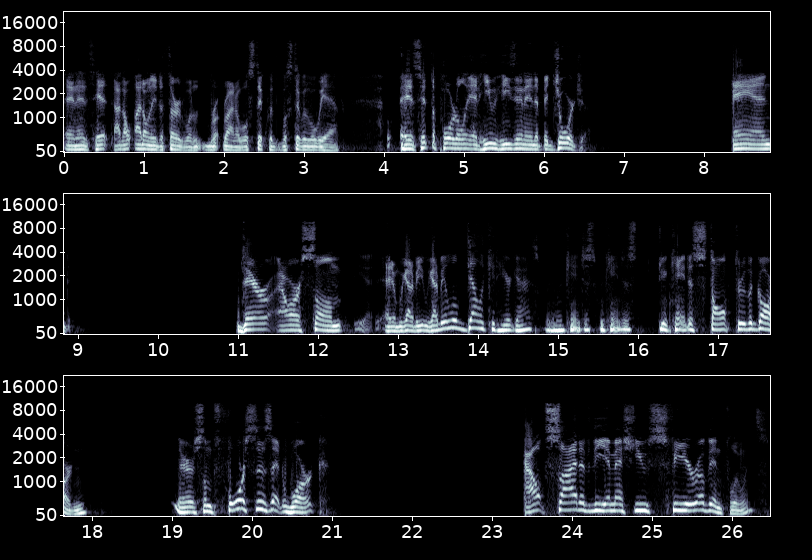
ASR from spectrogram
and has hit. I don't. I don't need a third one, Rhino. We'll stick with. We'll stick with what we have. Has hit the portal and he he's going to end up at Georgia. And there are some, and we got to be we got to be a little delicate here, guys. We can't just we can't just you can't just stomp through the garden. There are some forces at work outside of the MSU sphere of influence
